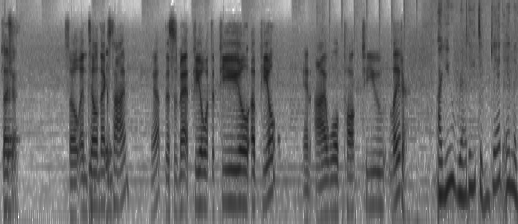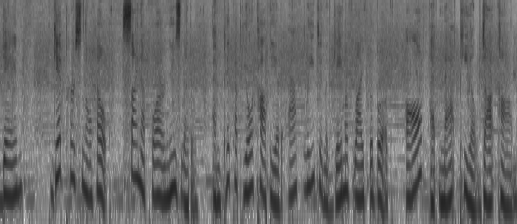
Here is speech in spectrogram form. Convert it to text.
Pleasure. So until next time, yeah, this is Matt Peale with the Peale Appeal, and I will talk to you later. Are you ready to get in the game? Get personal help, sign up for our newsletter, and pick up your copy of Athlete in the Game of Life, the book, all at mattpeale.com.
